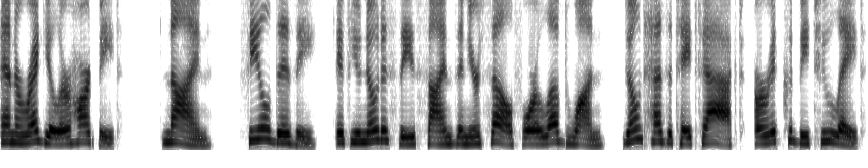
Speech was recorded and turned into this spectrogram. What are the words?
An irregular heartbeat. 9. Feel dizzy. If you notice these signs in yourself or a loved one, don't hesitate to act, or it could be too late.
